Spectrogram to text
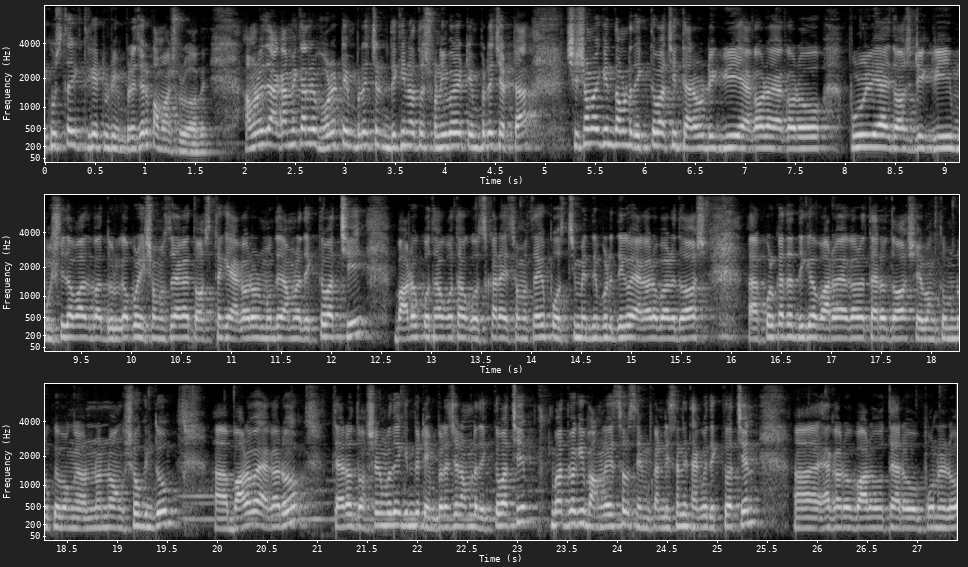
একুশ তারিখ থেকে একটু টেম্পারেচার কমা শুরু হবে। আমরা যদি আগামীকালের ভোরের টেম্পারেচার দেখি না, তো শনিবারের টেম্পারেচারটা সে সময় কিন্তু আমরা দেখতে পাচ্ছি তেরো ডিগ্রি এগারো এগারো, পুরুলিয়ায় দশ ডিগ্রি, মুর্শিদাবাদ বা দুর্গাপুর, এই সমস্ত জায়গায় দশ থেকে এগারোর মধ্যে আমরা দেখতে পাচ্ছি। বারো কোথাও কোথাও গোসকারা এই সমস্ত জায়গায়। পশ্চিম মেদিনীপুরের দিকেও এগারো, বারো, দশ কলকাতার দিকেও বারো, এগারো, তেরো, দশ এবং তমলুক এবং অন্যান্য অংশও কিন্তু বারো, এগারো, তেরো, দশের মধ্যে কিন্তু টেম্পারেচার আমরা দেখতে পাচ্ছি। বাদ বাকি বাংলাদেশেও সেম কন্ডিশনই থাকবে, দেখতে পাচ্ছেন এগারো, বারো, তেরো, পনেরো,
